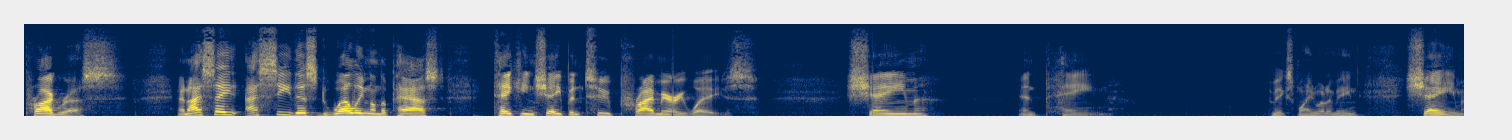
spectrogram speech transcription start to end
progress. And I say I see this dwelling on the past taking shape in two primary ways. Shame and pain. Let me explain what I mean. Shame.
